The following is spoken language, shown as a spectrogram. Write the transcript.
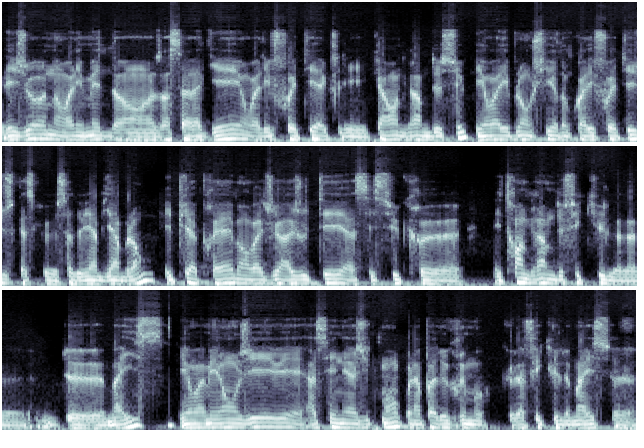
Les jaunes, on va les mettre dans un saladier, on va les fouetter avec les 40 grammes de sucre et on va les blanchir. Donc on va les fouetter jusqu'à ce que ça devienne bien blanc. Et puis après, ben, on va ajouter à ces sucres les 30 grammes de fécule euh, de maïs et on va mélanger assez énergiquement qu'on n'a pas de grumeaux, que la fécule de maïs euh,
